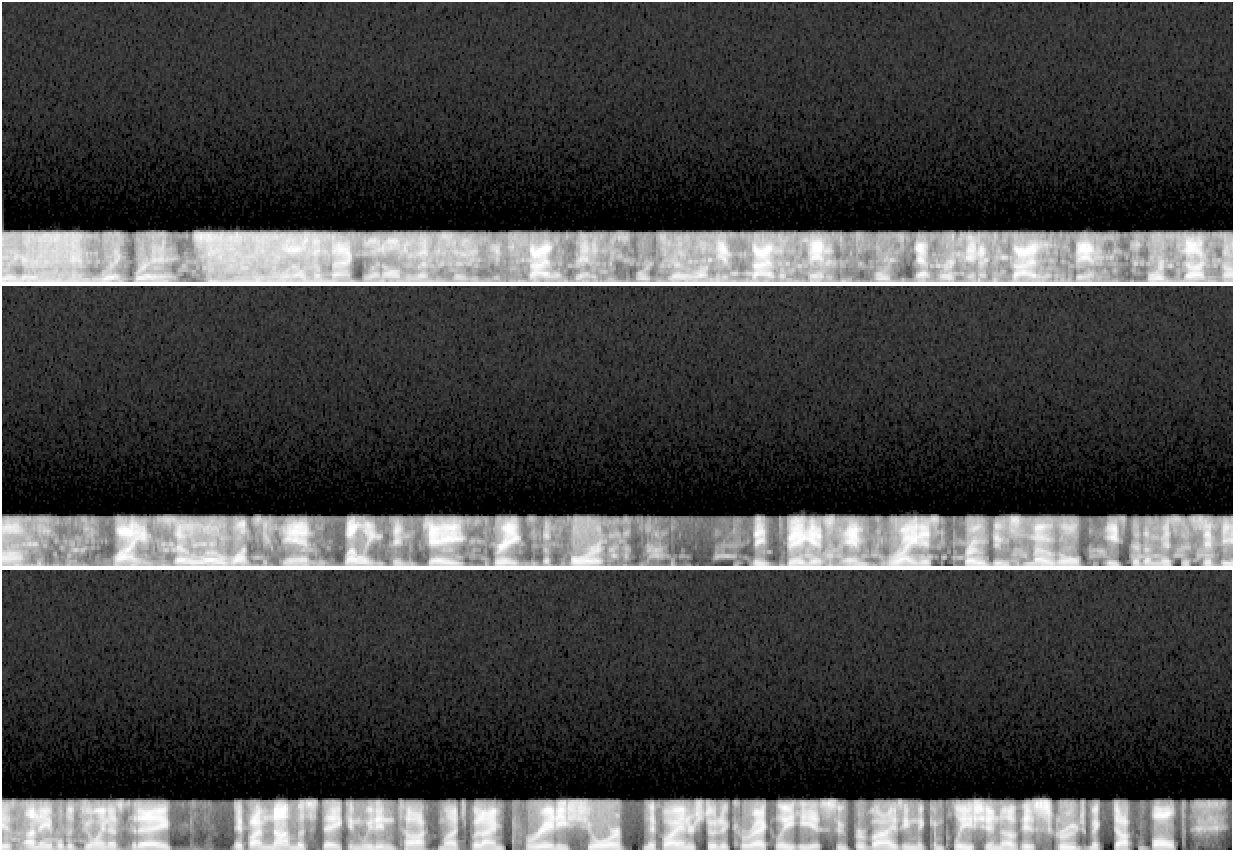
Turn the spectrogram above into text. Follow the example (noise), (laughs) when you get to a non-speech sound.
Fleeger and Rick Briggs. Welcome back to an all new episode of the Asylum Fantasy Sports Show on the Asylum Fantasy Sports Network and AsylumFantasySports.com. Flying solo once again, Wellington J. Briggs the fourth, the biggest and brightest produce mogul east of the Mississippi, is unable to join us today. If I'm not mistaken, we didn't talk much, but I'm pretty sure, if I understood it correctly, he is supervising the completion of his Scrooge McDuck vault.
